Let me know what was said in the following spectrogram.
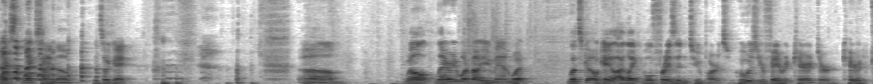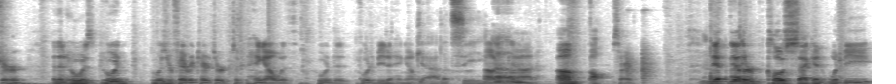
next next time though, it's okay. um, well, Larry, what about you, man? What? Let's go. Okay, I like. We'll phrase it in two parts. Who is your favorite character? Character, and then who is who would who is your favorite character to hang out with? Who would it who would it be to hang out with? God, let's see. Oh Um, God. Um. Oh, sorry. no, no, The, the I- other close second would be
